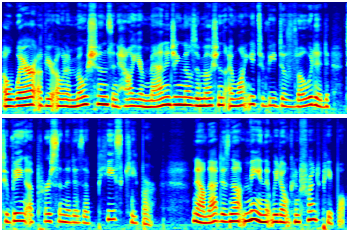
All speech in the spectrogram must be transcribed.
aware of your own emotions and how you're managing those emotions. I want you to be devoted to being a person that is a peacekeeper. Now, that does not mean that we don't confront people.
